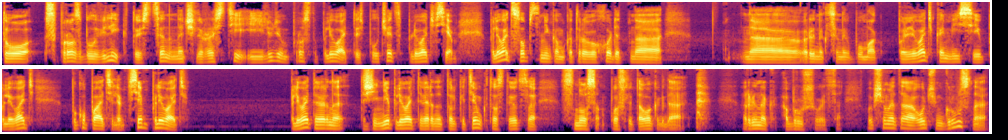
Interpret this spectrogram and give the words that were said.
то спрос был велик, то есть цены начали расти, и людям просто плевать. То есть получается плевать всем. Плевать собственникам, которые выходят на на рынок ценных бумаг, плевать комиссии, плевать покупателям, всем плевать. Плевать, наверное, точнее, не плевать, наверное, только тем, кто остается с носом после того, когда рынок обрушивается. В общем, это очень грустно,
